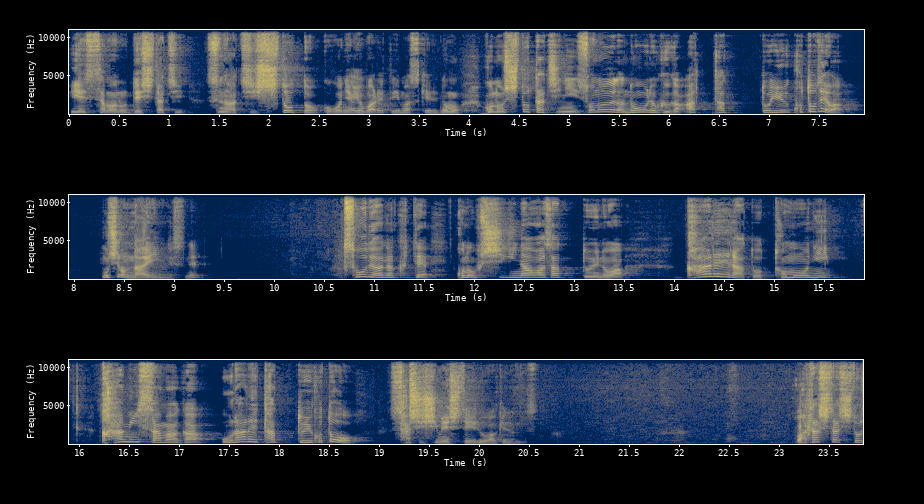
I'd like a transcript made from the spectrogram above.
イエス様の弟子たち、すなわち使徒とここには呼ばれていますけれども、この使徒たちにそのような能力があったということではもちろんないんですね。そうではなくて、この不思議な技というのは、彼らと共に神様がおられたということを指し示しているわけなんです。私たちと、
